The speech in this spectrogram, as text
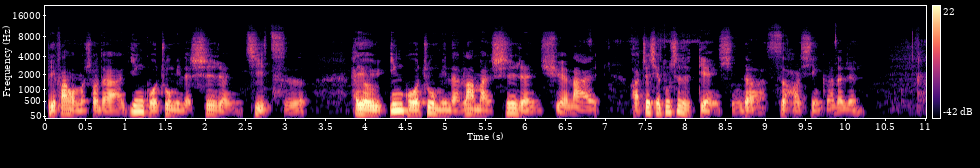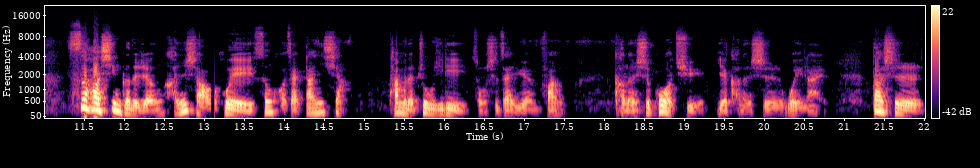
比方我们说的英国著名的诗人济慈，还有英国著名的浪漫诗人雪莱，啊，这些都是典型的四号性格的人。四号性格的人很少会生活在当下，他们的注意力总是在远方，可能是过去，也可能是未来，但是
